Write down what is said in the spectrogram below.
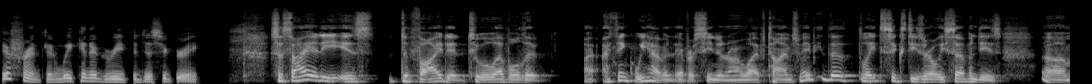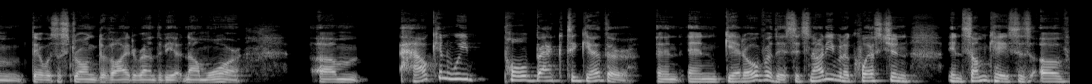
different and we can agree to disagree. Society is divided to a level that I think we haven't ever seen in our lifetimes. Maybe the late 60s, early 70s, um, there was a strong divide around the Vietnam War. Um, how can we pull back together and and get over this? It's not even a question in some cases of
